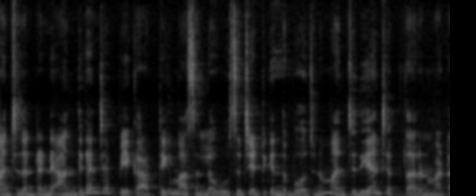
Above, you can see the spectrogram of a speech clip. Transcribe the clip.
మంచిదంటండి. అందుకని చెప్పి కార్తీక మాసంలో ఉసిరి చెట్టు కింద భోజనం మంచిది అని చెప్తారనమాట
